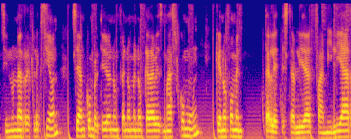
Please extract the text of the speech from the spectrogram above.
sin una reflexión se han convertido en un fenómeno cada vez más común que no fomenta la estabilidad familiar.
